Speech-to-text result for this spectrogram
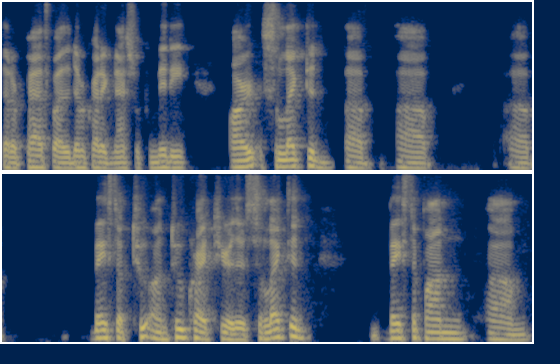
that are passed by the Democratic National Committee are selected uh, uh, uh, based on two, on two criteria. They're selected based upon um,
